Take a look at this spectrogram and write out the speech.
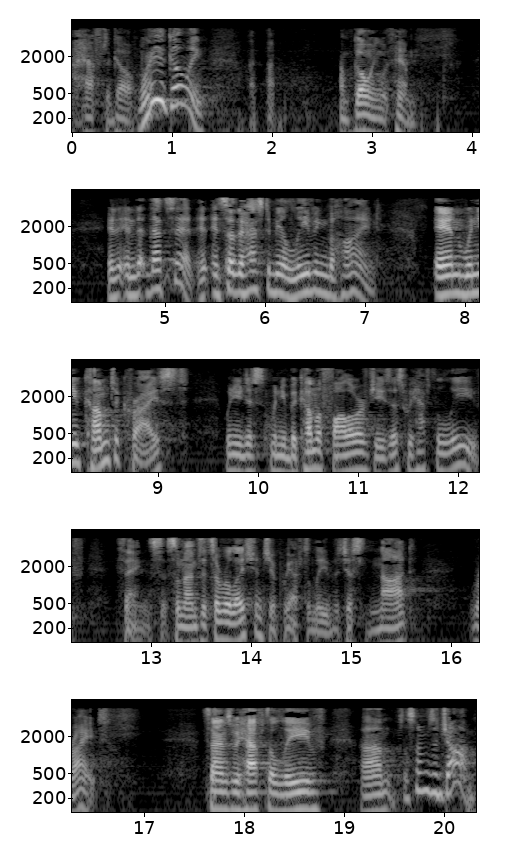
I have to go. Where are you going? I, am going with him. And, and that's it. And, and so there has to be a leaving behind. And when you come to Christ, when you just when you become a follower of Jesus, we have to leave things. Sometimes it's a relationship we have to leave. It's just not right. Sometimes we have to leave. Um, sometimes a job.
